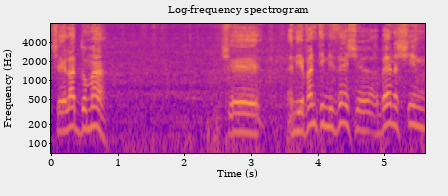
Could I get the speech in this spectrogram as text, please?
שאלה דומה, שאני הבנתי מזה שהרבה אנשים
